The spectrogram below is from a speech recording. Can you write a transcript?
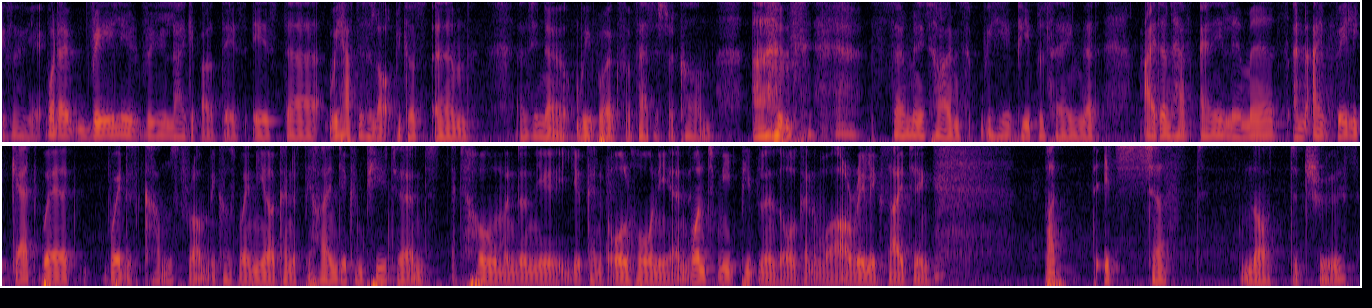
exactly. What I really, really like about this is that we have this a lot because, um, as you know, we work for fetish.com, and so many times we hear people saying that I don't have any limits, and I really get where where this comes from because when you're kind of behind your computer and at home and then you you're kind of all horny and want to meet people and it's all kind of wow really exciting. But it's just not the truth.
